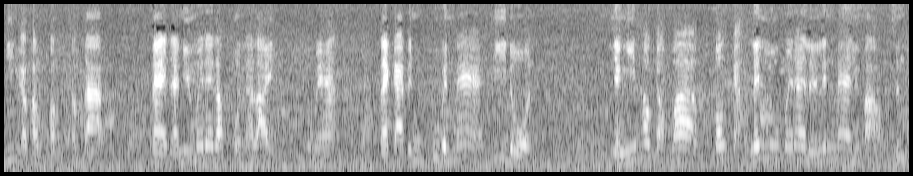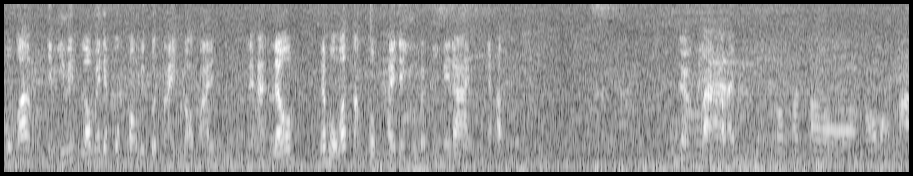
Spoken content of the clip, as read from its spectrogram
ที่กระทำความผิดซ้ำซากแต่จ่านิวไม่ได้รับผลอะไรถูกไหมฮะแต่กลายเป็นผู้เป็นแม่ที่โดน อย่างนี้เท่ากับว่าต้องกะเล่นลูกไม่ได้เลยเล่นแม่หรือเปล่า ซึ่งผมว่าอย่างนี้ไม่เราไม่ได้ปกครองด้วยกฎหมายอีกต่อไปนะฮะแล้วแล้วผมว่าสังคมไทยจะอยู่แบบนี้ไม่ได้นะครับอยากฝากอะไรกกตเขาออกมา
